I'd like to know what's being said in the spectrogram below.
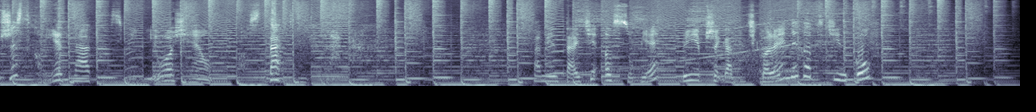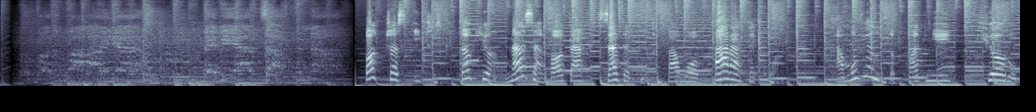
Wszystko jednak zmieniło się w ostatnich latach. Pamiętajcie o subie, by nie przegapić kolejnych odcinków. Podczas Igrzysk w Tokio na zawodach zadebiutowało para taekwondo, a mówiąc dokładniej hyorugi,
